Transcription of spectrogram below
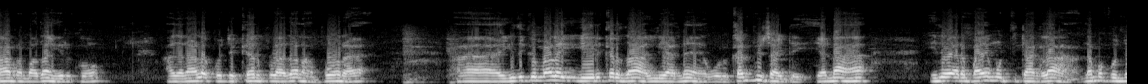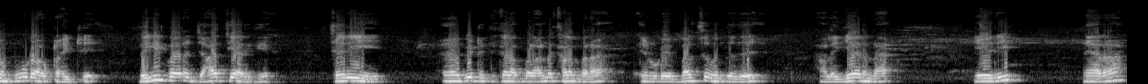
காரணமாக தான் இருக்கும். அதனால் கொஞ்சம் கேர்ஃபுல்லாக தான் நான் போகிறேன் இதுக்கு மேலே இங்கே இருக்கிறதா இல்லையான்னு ஒரு கன்ஃபியூஸ் ஆகிட்டு ஏன்னா இது வேறு பயமுறுத்திட்டாங்களா? நம்ம கொஞ்சம் மூட் அவுட் ஆகிட்டு வெயில் வேறு ஜாஸ்தியாக இருக்குது சரி வீட்டுக்கு கிளம்பலான்னு கிளம்புறேன். என்னுடைய பஸ்ஸு வந்தது. அதில் ஏறினேன். ஏறி நேராக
